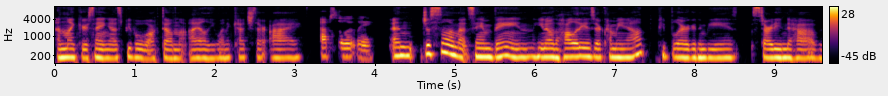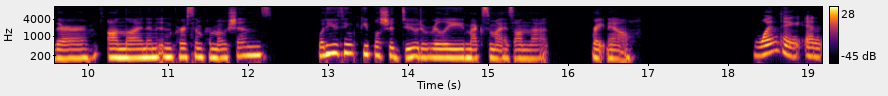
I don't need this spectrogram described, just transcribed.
And like you're saying, as people walk down the aisle, you want to catch their eye. Absolutely. And just along that same vein, you know, the holidays are coming up. People are going to be starting to have their online and in person promotions. What do you think people should do to really maximize on that right now? One thing, and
